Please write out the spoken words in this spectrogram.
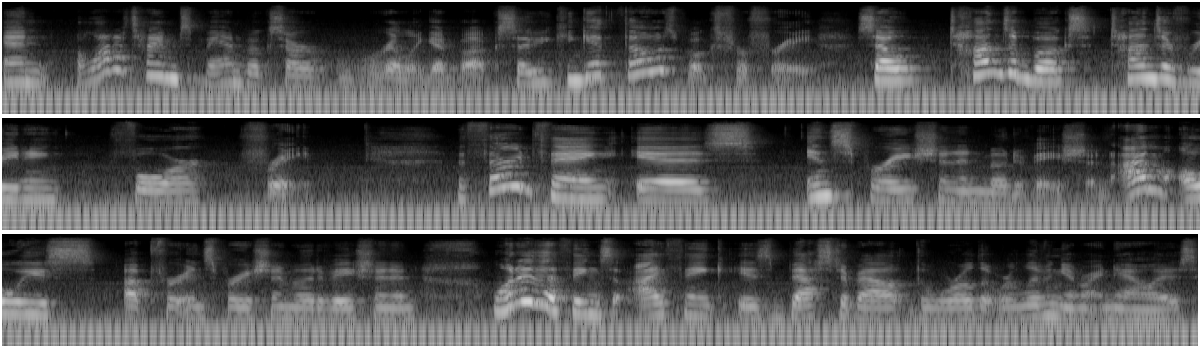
and a lot of times banned books are really good books. So you can get those books for free. So tons of books, tons of reading for free. The third thing is inspiration and motivation. I'm always up for inspiration and motivation. And one of the things I think is best about the world that we're living in right now is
